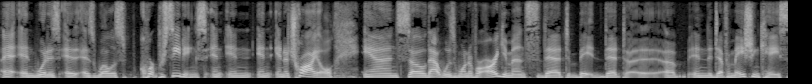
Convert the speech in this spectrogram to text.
and what is as well as court proceedings in in, in, in a trial. And so that was one of her arguments that that uh, uh, in the defamation case,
